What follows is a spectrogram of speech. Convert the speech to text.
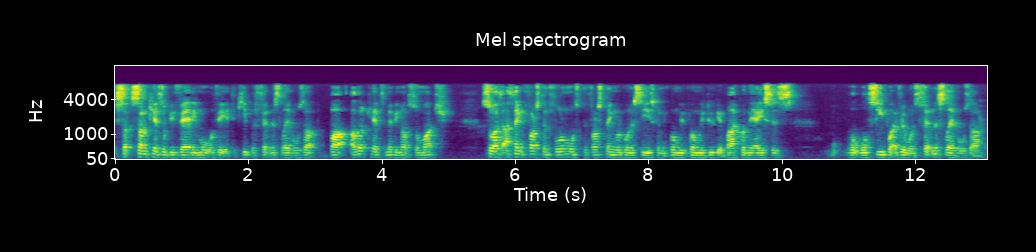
So, some kids will be very motivated to keep their fitness levels up, but other kids maybe not so much. So I, I think first and foremost, the first thing we're going to see is when, when we when we do get back on the ice is we'll, we'll see what everyone's fitness levels are,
